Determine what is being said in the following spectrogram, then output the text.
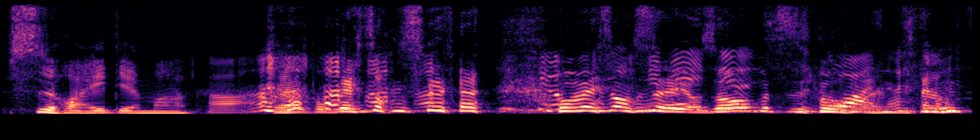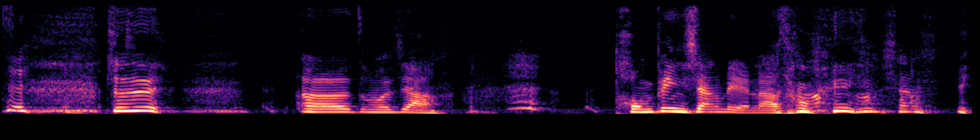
释怀一点嘛。啊，不被重视的，不被重视的，有时候不止我们这样子，就是呃，怎么讲？同病相怜啦，同病相怜。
